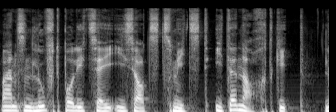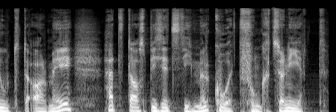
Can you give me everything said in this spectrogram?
wenn es einen Luftpolizeieinsatz mitten in der Nacht gibt. Laut der Armee hat das bis jetzt immer gut funktioniert.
